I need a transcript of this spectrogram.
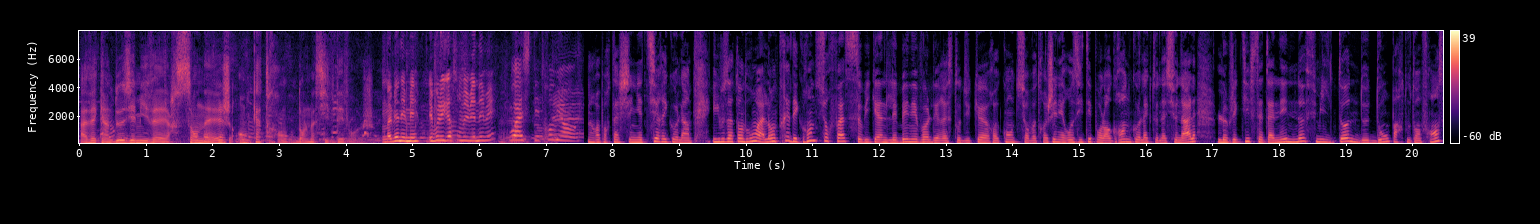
avec un deuxième hiver sans neige en 4 ans dans le massif des Vosges. On a bien aimé. Et vous, les garçons, vous avez bien aimé? Ouais, c'était trop bien. Reportage signé Thierry Collin. Ils vous attendront à l'entrée des grandes surfaces ce week-end. Les bénévoles des Restos du Cœur comptent sur votre générosité pour leur grande collecte nationale. L'objectif cette année, 9000 tonnes de dons partout en France.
